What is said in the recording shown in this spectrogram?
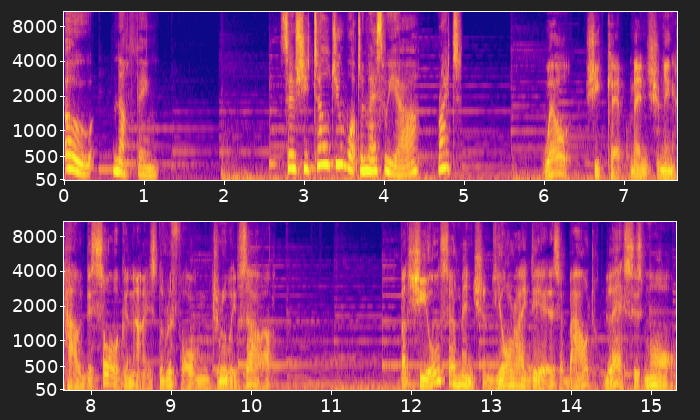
Oh, nothing. So she told you what a mess we are, right? Well, she kept mentioning how disorganized the reformed druids are. But she also mentioned your ideas about less is more.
